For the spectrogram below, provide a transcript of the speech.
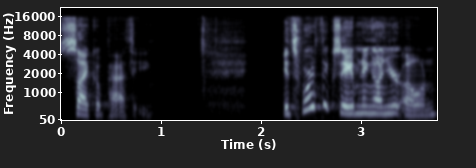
psychopathy. It's worth examining on your own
